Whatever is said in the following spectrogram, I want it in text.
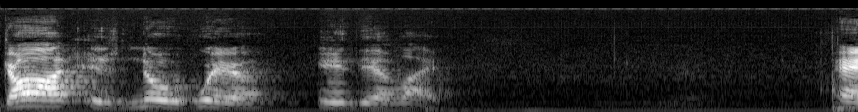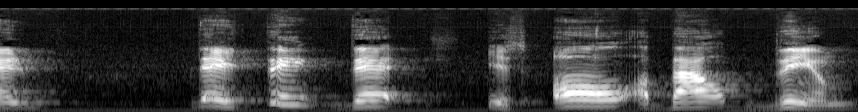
God is nowhere in their life. And they think that it's all about them.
